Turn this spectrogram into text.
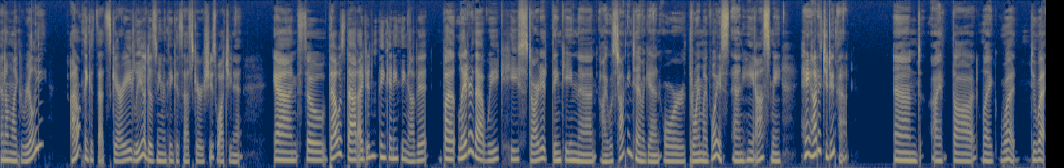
And I'm like, Really? I don't think it's that scary. Leah doesn't even think it's that scary. She's watching it. And so that was that. I didn't think anything of it. But later that week, he started thinking that I was talking to him again or throwing my voice. And he asked me, Hey, how did you do that? And I thought, like, what? Do what?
